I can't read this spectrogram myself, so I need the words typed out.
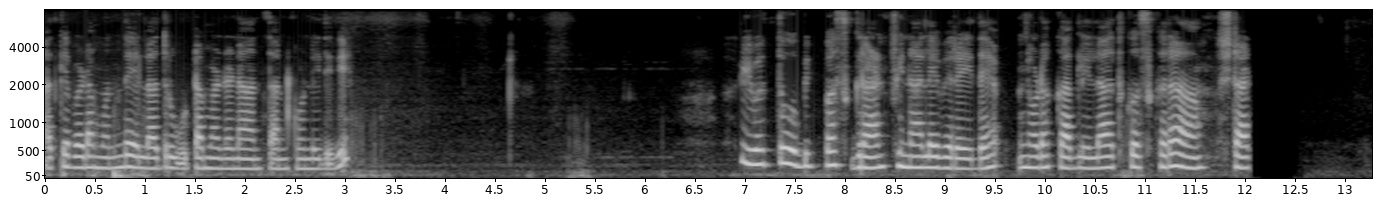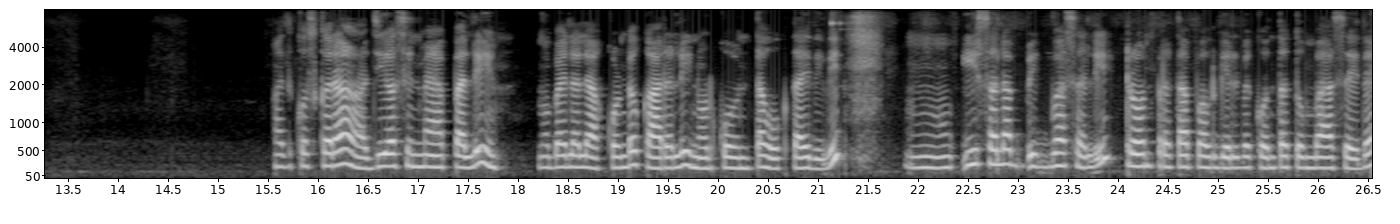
ಅದಕ್ಕೆ ಬೇಡ, ಮುಂದೆ ಎಲ್ಲಾದರೂ ಊಟ ಮಾಡೋಣ ಅಂತ ಅಂದ್ಕೊಂಡಿದ್ದೀವಿ ಇವತ್ತು ಬಿಗ್ ಬಾಸ್ ಗ್ರ್ಯಾಂಡ್ ಫಿನಾಲೆ ಬೇರೆ ಇದೆ. ನೋಡೋಕ್ಕಾಗಲಿಲ್ಲ ಅದಕ್ಕೋಸ್ಕರ ಸ್ಟಾರ್ಟ್ ಅದಕ್ಕೋಸ್ಕರ ಜಿಯೋ ಸಿನಿಮಾ ಆ್ಯಪಲ್ಲಿ ಮೊಬೈಲಲ್ಲಿ ಹಾಕ್ಕೊಂಡು ಕಾರಲ್ಲಿ ನೋಡ್ಕೊತ ಹೋಗ್ತಾ ಇದ್ದೀವಿ ಈ ಸಲ ಬಿಗ್ ಬಾಸಲ್ಲಿ ಟ್ರೋನ್ ಪ್ರತಾಪ್ ಅವ್ರು ಗೆಲ್ಲಬೇಕು ಅಂತ ತುಂಬ ಆಸೆ ಇದೆ.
